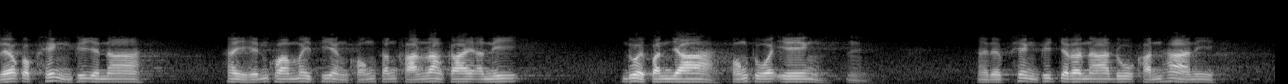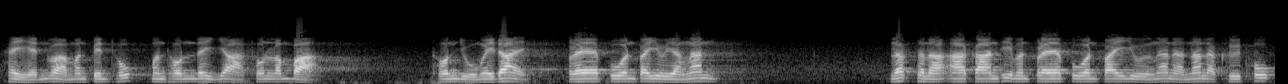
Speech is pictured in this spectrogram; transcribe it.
แล้วก็เพ่งพิจารณาให้เห็นความไม่เที่ยงของสังขารร่างกายอันนี้ ด้วยปัญญาของตัวเองให้ได้เพ่งพิจารณาดูขันห้านี่ ให้เห็นว่ามันเป็นทุกข์ มันทนได้ยากทนลำบาก ทนอยู่ไม่ได้ แปรปวนไปอยู่อย่างนั้น ลักษณะอาการที่มันแปรปวนไปอยู่อย่างนั้นนั่นแหละคือทุกข์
